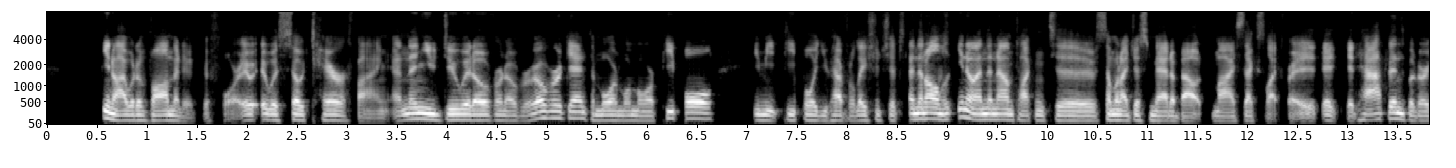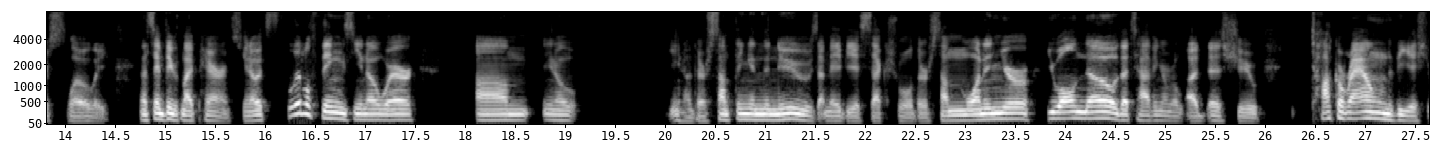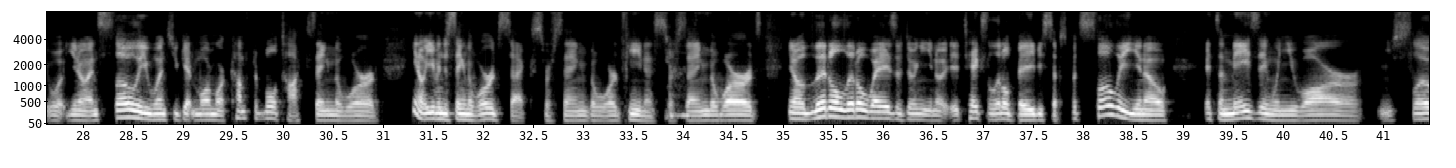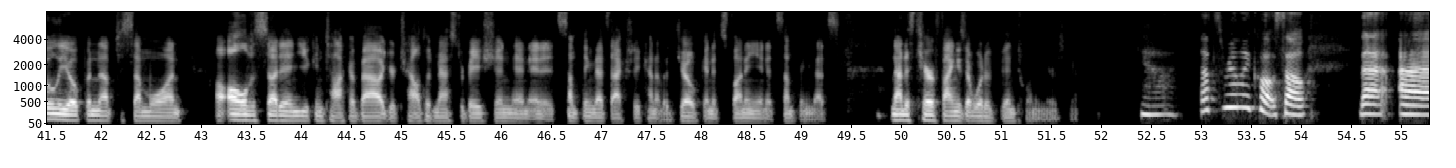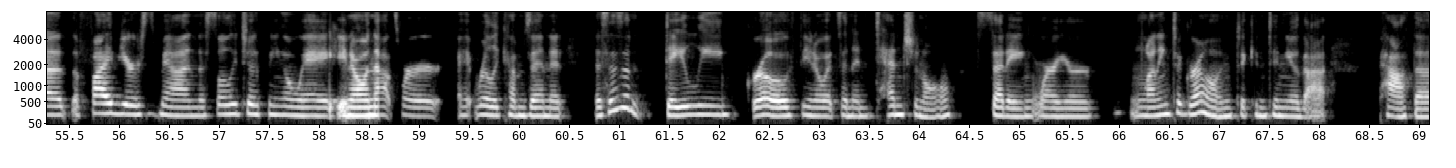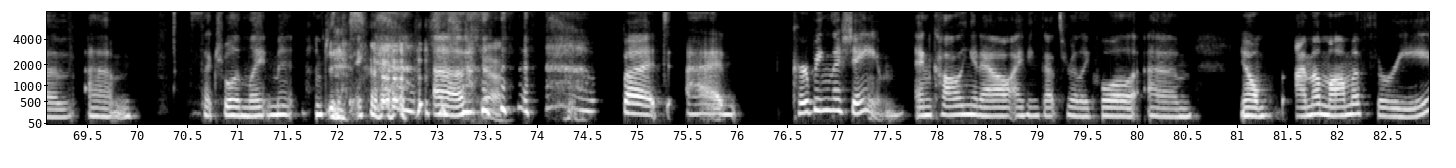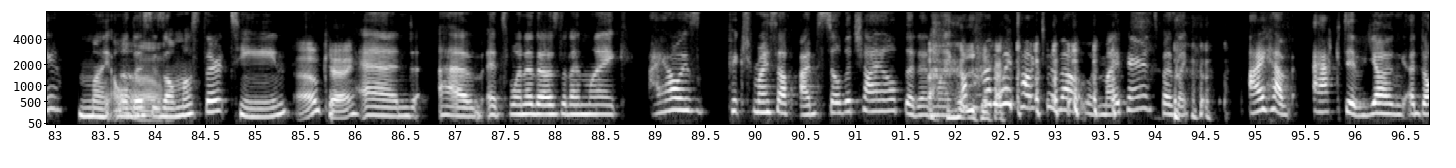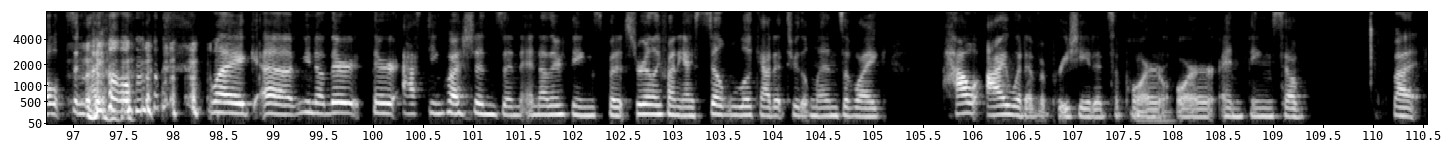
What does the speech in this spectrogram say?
you know, I would have vomited before. It, it was so terrifying. And then you do it over and over and over again to more and more and more people you meet people, you have relationships, and then all you know, and then now I'm talking to someone I just met about my sex life, right? It, it, it happens, but very slowly. And the same thing with my parents, you know, it's little things, you know, where, um, you know, you know, there's something in the news that maybe is sexual. There's someone in your, you all know that's having a, a issue talk around the issue you know and slowly once you get more and more comfortable talk saying the word you know even just saying the word sex or saying the word penis yes. or saying the words you know little little ways of doing it you know it takes a little baby steps but slowly you know it's amazing when you are you slowly open up to someone uh, all of a sudden you can talk about your childhood masturbation and, and it's something that's actually kind of a joke and it's funny and it's something that's not as terrifying as it would have been 20 years ago yeah that's really cool so the uh the five year span the slowly chipping away you know and that's where it really comes in. It this isn't daily growth you know it's an intentional setting where you're wanting to grow and to continue that path of um sexual enlightenment. Yes. uh, but uh curbing the shame and calling it out i think that's really cool. Um you know, I'm a mom of three. My oh. oldest is oh. almost 13. Okay. And um, it's one of those that I'm like, I always picture myself, I'm still the child that I'm like, oh, yeah. how do I talk to about my parents? But I was like, I have active young adults in my home. like uh, you know, they're they're asking questions and and other things, but it's really funny. I still look at it through the lens of like how I would have appreciated support mm-hmm. or and things. So but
